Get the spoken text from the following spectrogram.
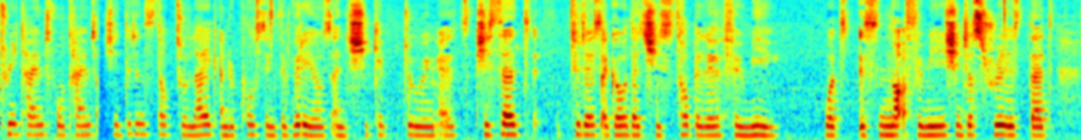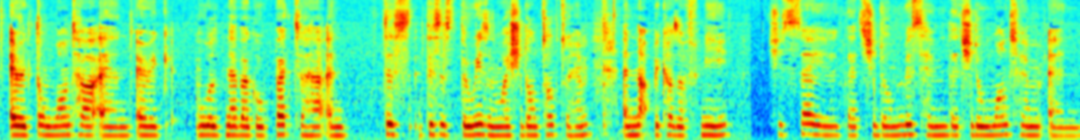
three times, four times. She didn't stop to like and reposting the videos and she kept doing it. She said two days ago that she stopped it for me. What is not for me. She just realized that Erik don't want her and Erik will never go back to her and this this is the reason why she don't talk to him and not because of me. She say that she don't miss him that she don't want him and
